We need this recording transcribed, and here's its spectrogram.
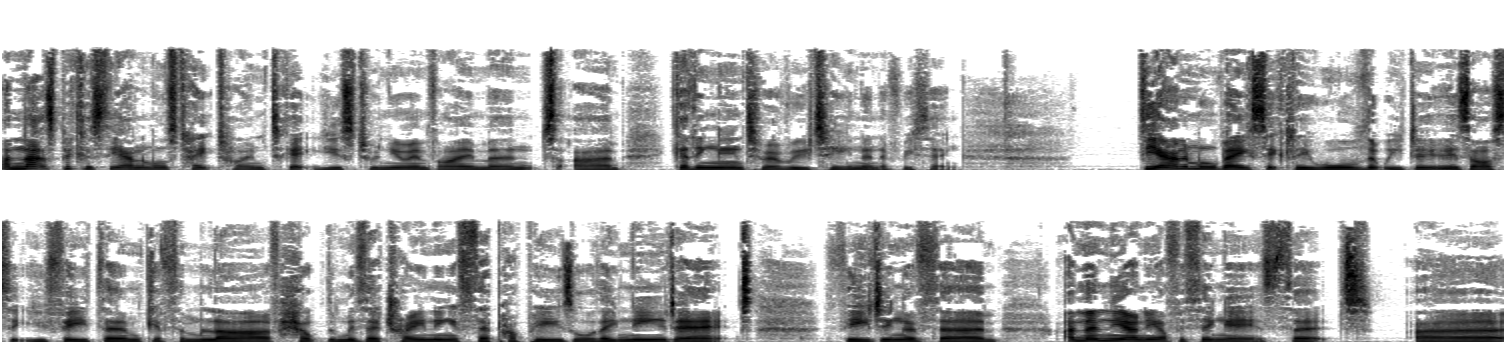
And that's because the animals take time to get used to a new environment, um, getting into a routine and everything. The animal basically, all that we do is ask that you feed them, give them love, help them with their training if they're puppies or they need it, feeding of them. And then the only other thing is that uh,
